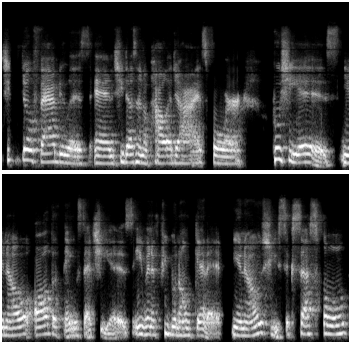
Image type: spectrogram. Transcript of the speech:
she's still fabulous and she doesn't apologize for who she is, you know, all the things that she is, even if people don't get it. You know, she's successful.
